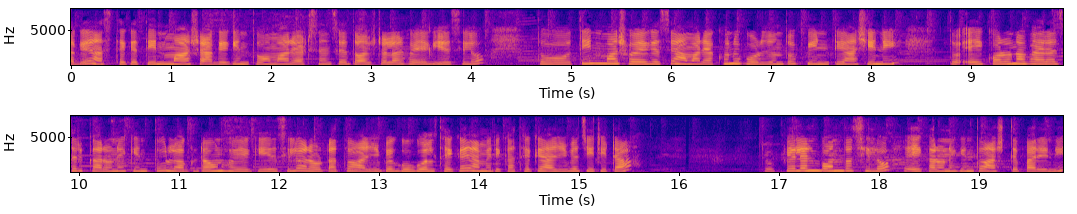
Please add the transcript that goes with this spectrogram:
আগে, আজ থেকে তিন মাস আগে কিন্তু আমার অ্যাডসেন্সে দশ ডলার হয়ে গিয়েছিল। তো তিন মাস হয়ে গেছে, আমার এখনও পর্যন্ত পিনটি আসেনি। তো এই করোনা ভাইরাসের কারণে কিন্তু লকডাউন হয়ে গিয়েছিল আর ওটা তো আসবে গুগল থেকে আমেরিকা থেকে আসবে চিঠিটা। তো প্লেন বন্ধ ছিল, এই কারণে কিন্তু আসতে পারিনি।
